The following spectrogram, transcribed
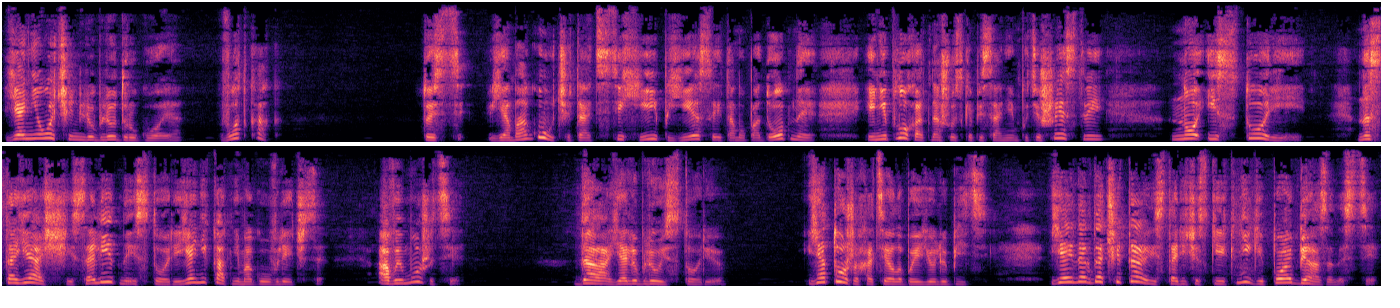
я не очень люблю другое. Вот как? То есть я могу читать стихи, пьесы и тому подобное, и неплохо отношусь к описаниям путешествий, но истории, настоящей, солидной истории, я никак не могу увлечься. А вы можете? Да, я люблю историю. Я тоже хотела бы ее любить. Я иногда читаю исторические книги по обязанности,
